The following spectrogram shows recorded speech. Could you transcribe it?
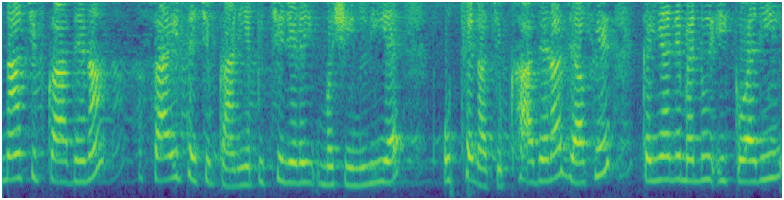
ਨਾ ਚਿਪਕਾ ਦੇਣਾ ਸਾਈਡ ਤੇ ਚਿਪਕਾਣੀ ਹੈ। ਪਿੱਛੇ ਜਿਹੜੀ ਮਸ਼ੀਨਰੀ ਹੈ ਉੱਥੇ ਨਾ ਚਿਪਕਾ ਦੇਣਾ, ਜਾਂ ਫਿਰ ਕਈਆਂ ਨੇ ਮੈਨੂੰ ਇੱਕ ਵਾਰੀ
